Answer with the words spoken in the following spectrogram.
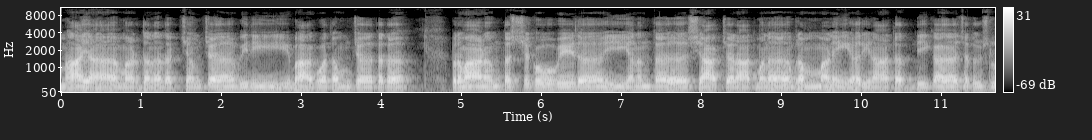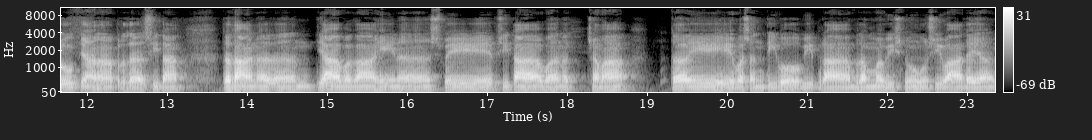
मायामर्दनदक्षं च विधि भागवतं च तत्। प्रमाणं तस्य को वेद हि अनन्तस्याक्षरात्मनः ब्रह्मणे हरिणा तद्धिकचतुश्लोक्या प्रदर्शिता। तदानन्त्यावगाहेन स्वेप्सिता वनक्षमा त एव सन्ति वो विप्रा ब्रह्मविष्णुशिवादय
